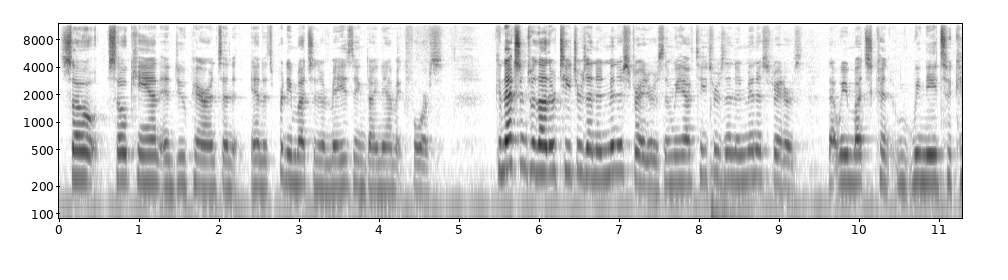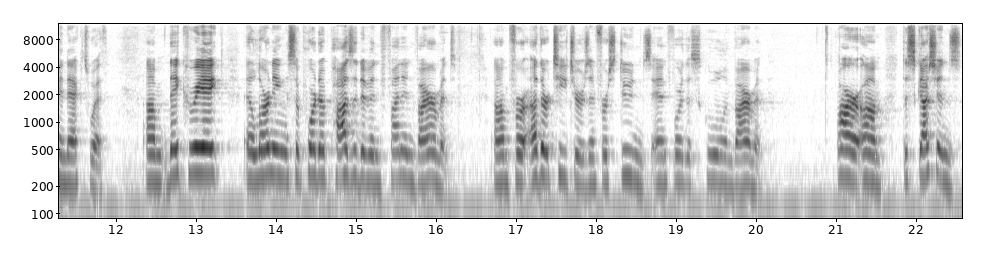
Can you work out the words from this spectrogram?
so, so can and do parents, and, and it's pretty much an amazing dynamic force. Connections with other teachers and administrators, and we have teachers and administrators that we much we need to connect with. Um, they create a learning, supportive, positive, and fun environment um, for other teachers and for students and for the school environment. Our um, discussions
